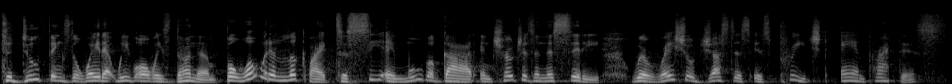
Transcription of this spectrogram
to do things the way that we've always done them. But what would it look like to see a move of God in churches in this city where racial justice is preached and practiced?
